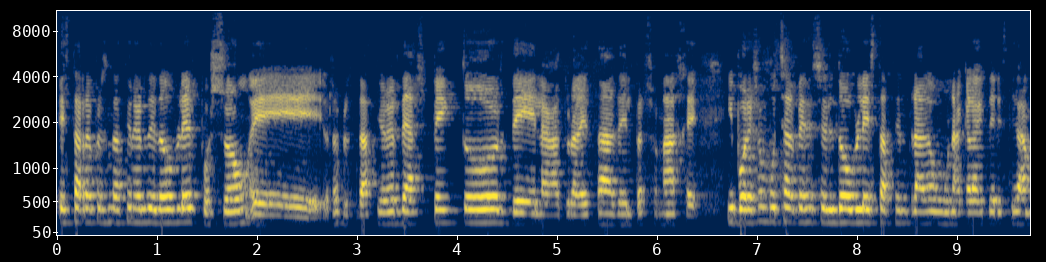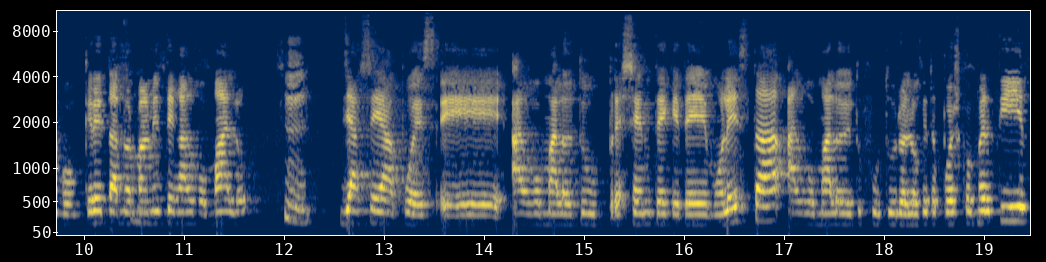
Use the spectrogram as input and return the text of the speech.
estas representaciones de dobles pues son eh, representaciones de aspectos de la naturaleza del personaje y por eso muchas veces el doble está centrado en una característica concreta, normalmente en algo malo, Hmm. ya sea pues eh, algo malo de tu presente que te molesta, algo malo de tu futuro en lo que te puedes convertir,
